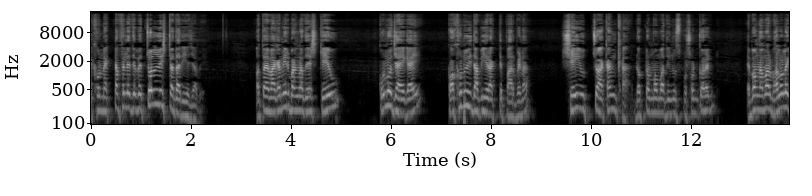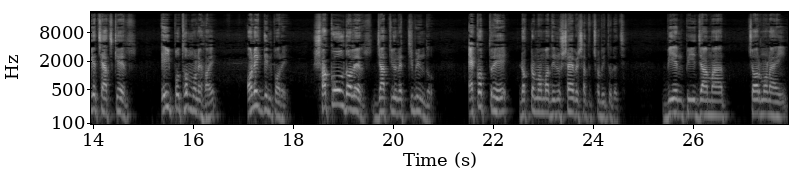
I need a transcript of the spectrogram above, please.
এখন একটা ফেলে দেবে চল্লিশটা দাঁড়িয়ে যাবে। অতএব আগামীর বাংলাদেশ কেউ কোনো জায়গায় কখনোই দাবিয়ে রাখতে পারবে না। সেই উচ্চ আকাঙ্ক্ষা ডক্টর মোহাম্মদ ইনুস পোষণ করেন এবং আমার ভালো লেগেছে আজকের এই প্রথম মনে হয় অনেক দিন পরে সকল দলের জাতীয় নেতৃবৃন্দ একত্রে ডক্টর মোহাম্মদ ইনুস সাহেবের সাথে ছবি তুলেছে। বিএনপি, জামাত, চরমনাই,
